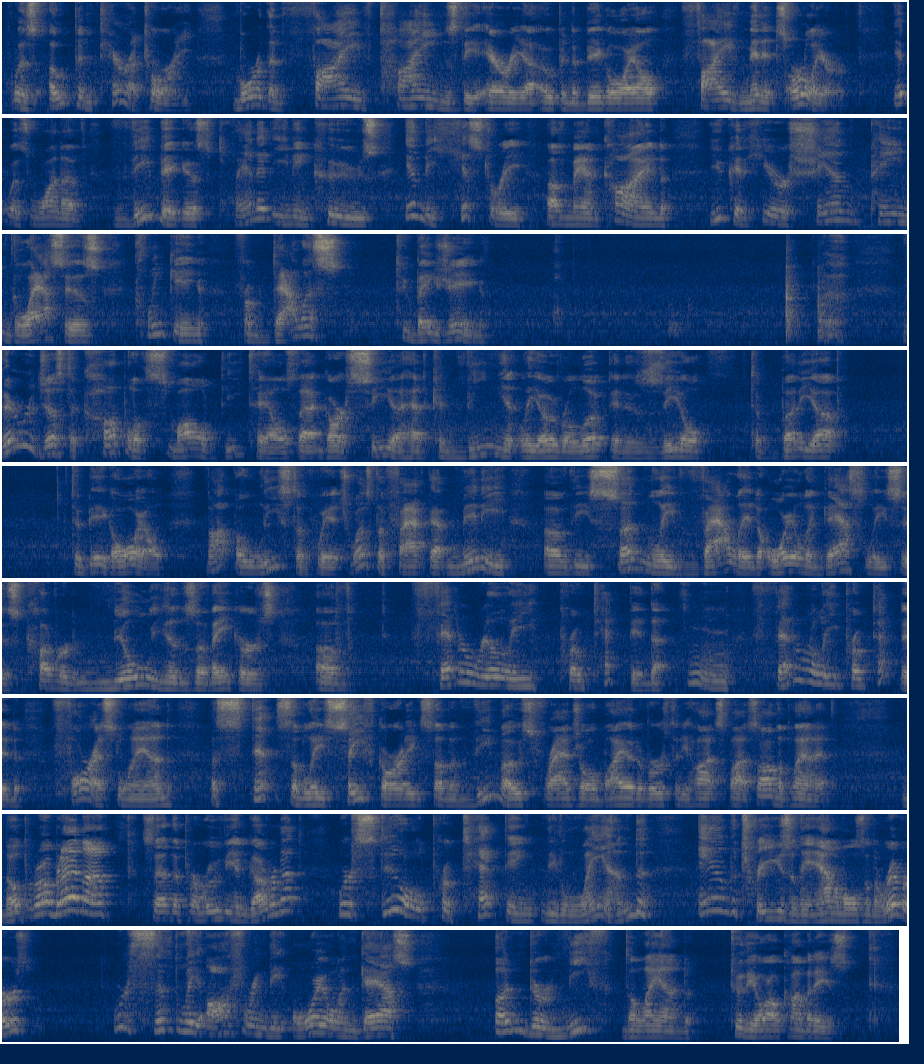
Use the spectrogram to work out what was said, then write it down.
was open territory more than five times the area open to big oil five minutes earlier. It was one of the biggest planet-eating coups in the history of mankind. You could hear champagne glasses clinking from Dallas to Beijing There were just a couple of small details that Garcia had conveniently overlooked in his zeal to buddy up to big oil, not the least of which was the fact that many of these suddenly valid oil and gas leases covered millions of acres of federally protected, hmm, federally protected forest land ostensibly safeguarding some of the most fragile biodiversity hotspots on the planet. No problema, said the Peruvian government. We're still protecting the land and the trees and the animals and the rivers. We're simply offering the oil and gas underneath the land to the oil companies.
